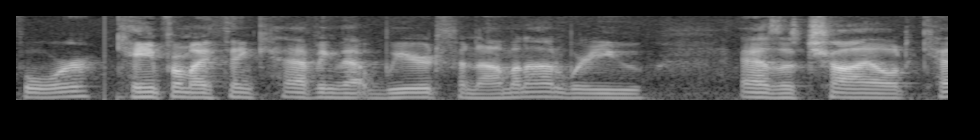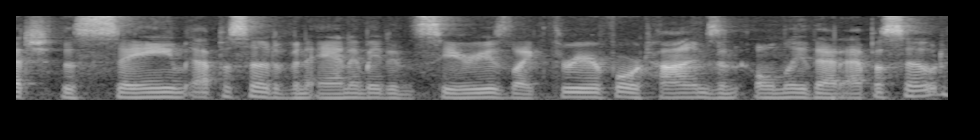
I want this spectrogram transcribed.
Four came from I think having that weird phenomenon where you as a child catch the same episode of an animated series like three or four times and only that episode.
